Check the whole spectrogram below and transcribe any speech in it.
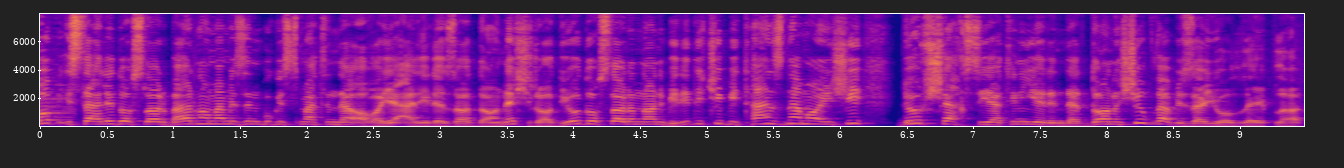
خب، استهلی دوستلار برنامه مزین بو قسمتن ده آقای علی رزا دانش رادیو دوستلارندان بریدی چی بی تنز نمایشی دور شخصیتین یرینده دانشیب و بیزه یول لیبلار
